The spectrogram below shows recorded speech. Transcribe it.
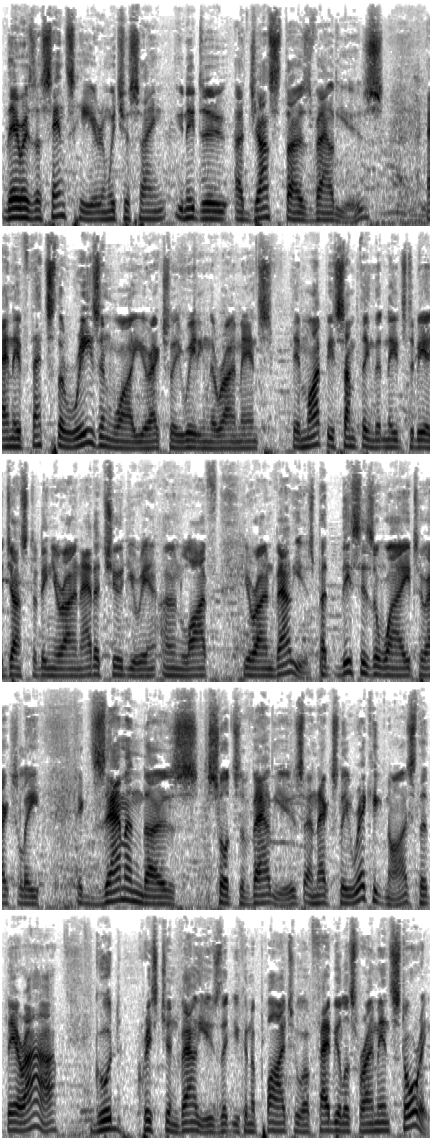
there is a sense here in which you're saying you need to adjust those values, and if that's the reason why you're actually reading the romance, there might be something that needs to be adjusted in your own attitude, your own life, your own values. But this is a way to actually examine those sorts of values and actually recognise that there are good Christian values that you can apply to a fabulous romance story.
